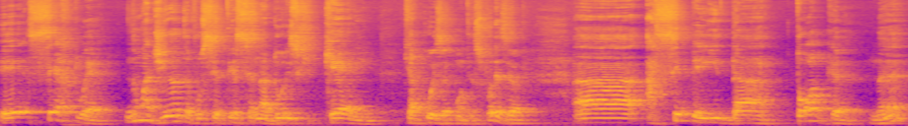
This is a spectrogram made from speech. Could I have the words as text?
É, certo é, não adianta você ter senadores que querem que a coisa aconteça. Por exemplo, a, a CPI da toga, né,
